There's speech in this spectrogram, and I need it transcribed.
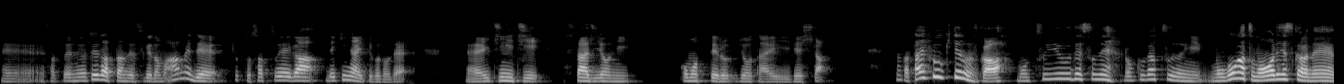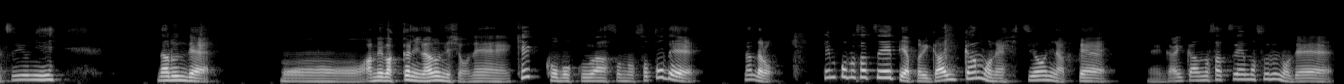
えー、撮影の予定だったんですけども、雨でちょっと撮影ができないということで、えー、一日スタジオにこもってる状態でした。なんか台風来てるんですか？もう梅雨ですね。6月に、もう5月も終わりですからね、梅雨になるんで、もう雨ばっかりになるんでしょうね。結構僕はその外で、なんだろう、店舗の撮影ってやっぱり外観もね、必要になって、外観の撮影もするので、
